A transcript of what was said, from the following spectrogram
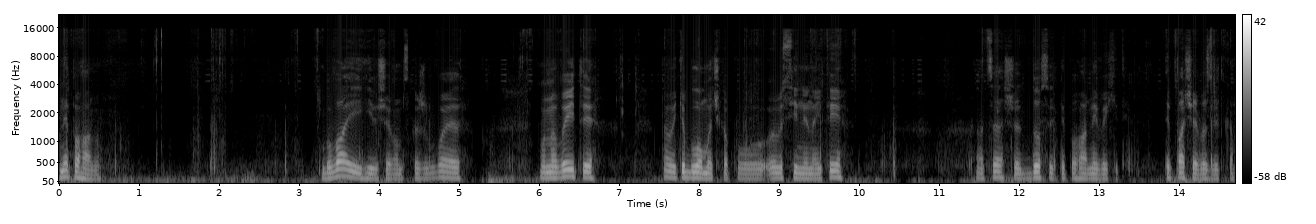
Непогано. Буває і гірше, вам скажу. Буває можна вийти, навіть обломочка по Росії не знайти. А це ще досить непоганий вихід. Тим паче розвідка.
